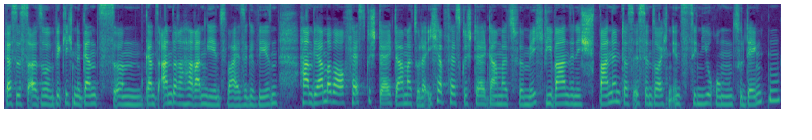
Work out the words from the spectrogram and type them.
Das ist also wirklich eine ganz, ähm, ganz andere Herangehensweise gewesen. wir haben aber auch festgestellt damals, oder ich habe festgestellt damals für mich, wie wahnsinnig spannend das ist, in solchen Inszenierungen zu denken.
